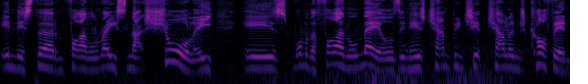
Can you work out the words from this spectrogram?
in this third and final race, and that surely is one of the final nails in his championship challenge coffin.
